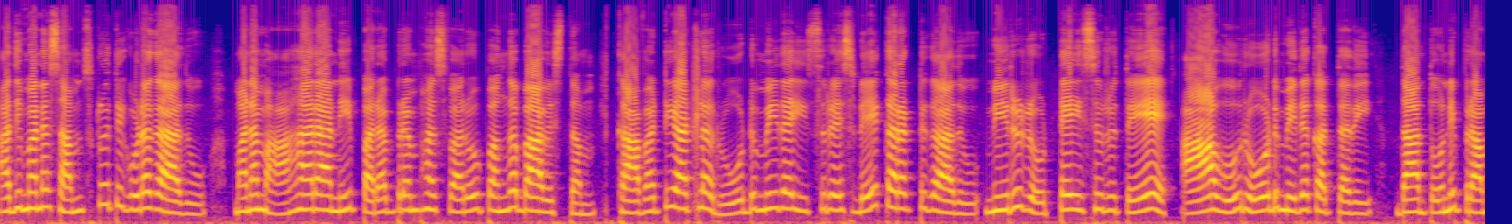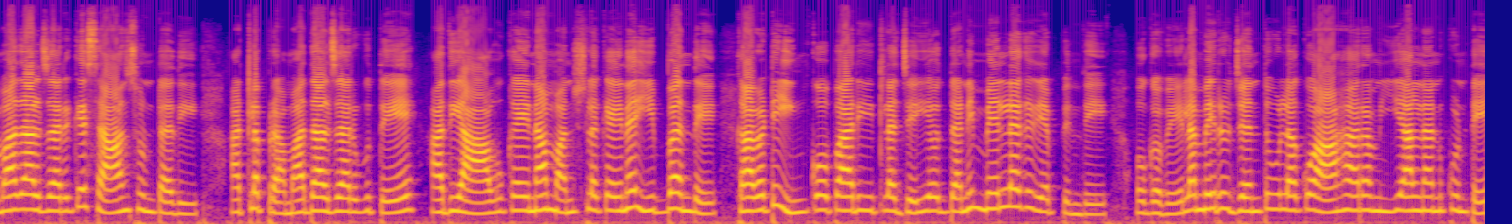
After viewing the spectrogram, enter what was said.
అది మన సంస్కృతి కూడా కాదు. మనం ఆహారాన్ని పరబ్రహ్మ స్వరూపంగా భావిస్తాం. కాబట్టి అట్లా రోడ్డు మీద ఇసురేసుడే కరెక్ట్ కాదు. మీరు రొట్టె ఇసురుతే ఆవు రోడ్డు మీద కత్తది. దాంతోని ప్రమాదాలు జరిగే ఛాన్స్ ఉంటుంది. అట్లా ప్రమాదాలు జరిగితే అది ఆవుకైనా మనుషులకైనా ఇబ్బందే. కాబట్టి ఇంకో పారి ఇట్లా చేయొద్దని మెల్లగా చెప్పింది. ఒకవేళ మీరు జంతువులకు ఆహారం ఇయ్యాలనుకుంటే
